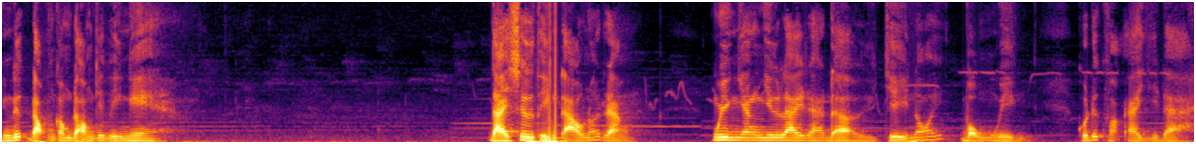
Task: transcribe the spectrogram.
Những đức đọc công đoạn cho vị nghe. Đại sư Thiện Đạo nói rằng, Nguyên nhân Như Lai ra đời chỉ nói bổn nguyện của Đức Phật A Di Đà.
